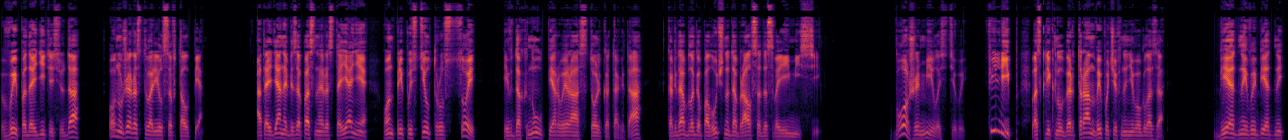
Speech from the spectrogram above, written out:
«Вы подойдите сюда!», он уже растворился в толпе. Отойдя на безопасное расстояние, он припустил трусцой и вдохнул первый раз только тогда, когда благополучно добрался до своей миссии. «Боже милостивый! Филипп!» — воскликнул Бертран, выпучив на него глаза. «Бедный вы, бедный!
